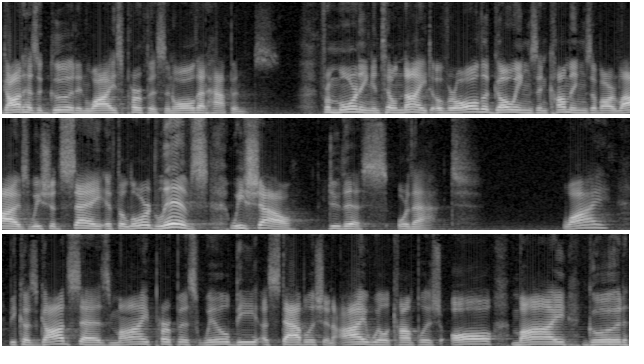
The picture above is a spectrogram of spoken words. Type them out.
God has a good and wise purpose in all that happens. From morning until night, over all the goings and comings of our lives, we should say, If the Lord lives, we shall do this or that. Why? Because God says, My purpose will be established and I will accomplish all my good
